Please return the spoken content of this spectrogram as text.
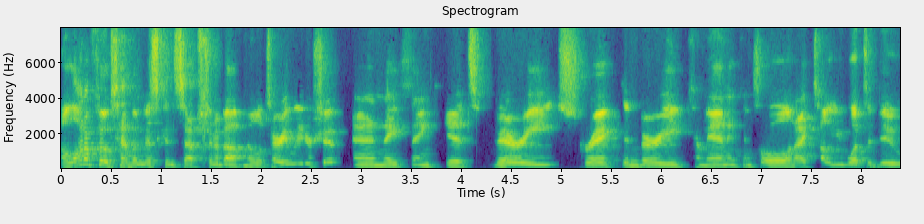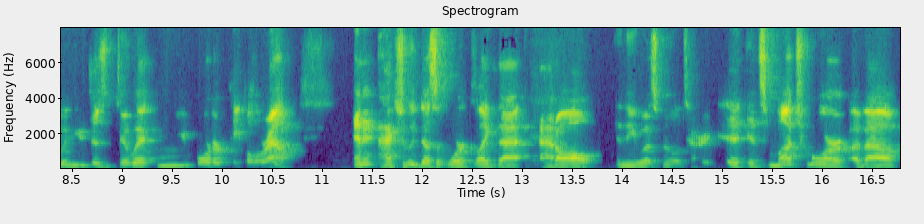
a lot of folks have a misconception about military leadership, and they think it's very strict and very command and control. And I tell you what to do, and you just do it, and you order people around. And it actually doesn't work like that at all in the US military. It, it's much more about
